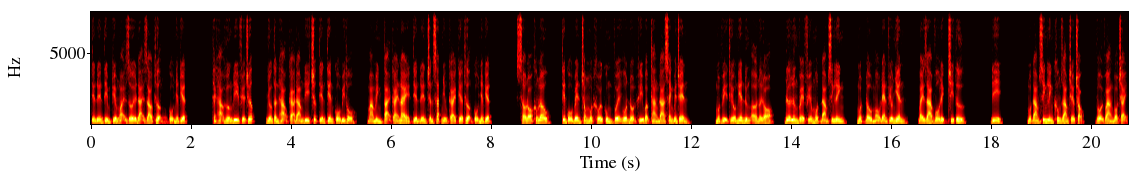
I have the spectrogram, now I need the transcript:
tiến đến tìm kiếm ngoại giới đại giáo thượng cổ nhân kiệt. Thạch hạo hướng đi phía trước, nhường tần hạo cả đám đi trước tiến tiên cổ bí thổ, mà mình tại cái này tiến đến chấn sát những cái kia thượng cổ nhân kiệt sau đó không lâu, tiên cổ bên trong một khối cùng với hỗn độn khí bậc thang đá xanh bên trên. Một vị thiếu niên đứng ở nơi đó, đưa lưng về phía một đám sinh linh, một đầu màu đen phiêu nhiên, bày ra vô địch chi tư. Đi. Một đám sinh linh không dám trêu chọc, vội vàng bỏ chạy,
